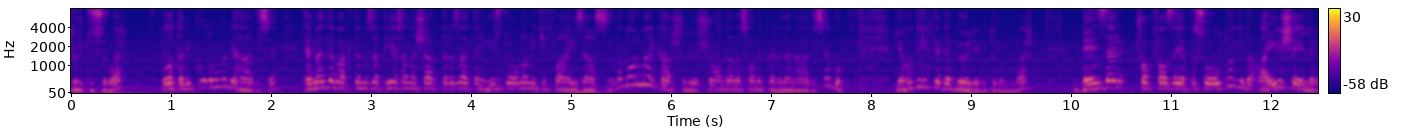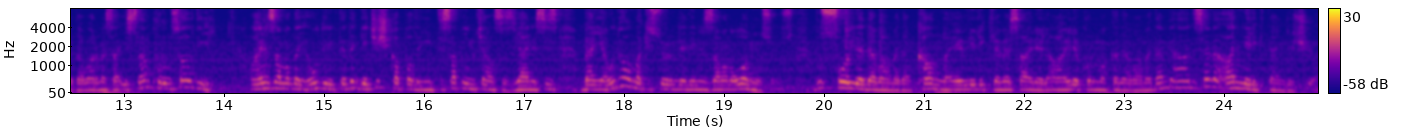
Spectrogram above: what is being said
dürtüsü var. Bu da tabii ki olumlu bir hadise. Temelde baktığımızda piyasanın şartları zaten %10-12 faizi aslında normal karşılıyor. Şu anda da salık verilen hadise bu. Yahudilikte de böyle bir durum var. Benzer çok fazla yapısı olduğu gibi ayrı şeyleri de var. Mesela İslam kurumsal değil. Aynı zamanda Yahudilikte de geçiş kapalı, intisap imkansız. Yani siz ben Yahudi olmak istiyorum dediğiniz zaman olamıyorsunuz. Bu soyla devam eden, kanla, evlilikle vesaireyle, aile kurmakla devam eden bir hadise ve annelikten geçiyor.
